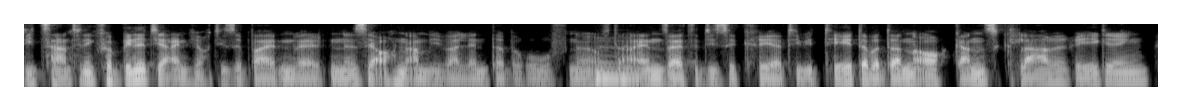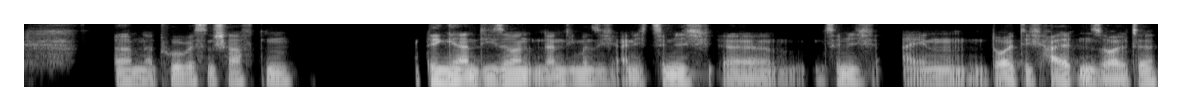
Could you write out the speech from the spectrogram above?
die Zahntechnik verbindet ja eigentlich auch diese beiden Welten. Ne? Ist ja auch ein ambivalenter Beruf. Ne? Auf der mhm. einen Seite diese Kreativität, aber dann auch ganz klare Regeln, ähm, Naturwissenschaften, Dinge, an die, man, an die man sich eigentlich ziemlich, äh, ziemlich eindeutig halten sollte,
